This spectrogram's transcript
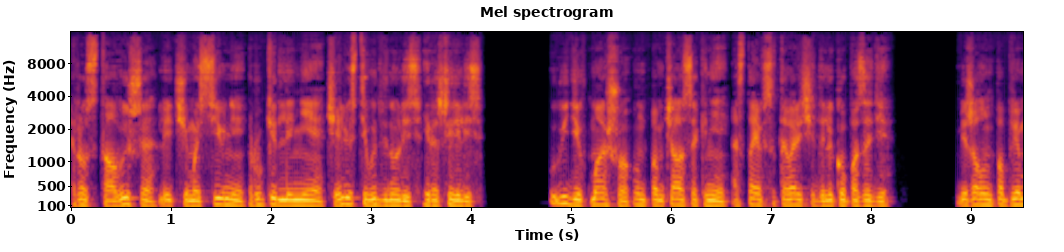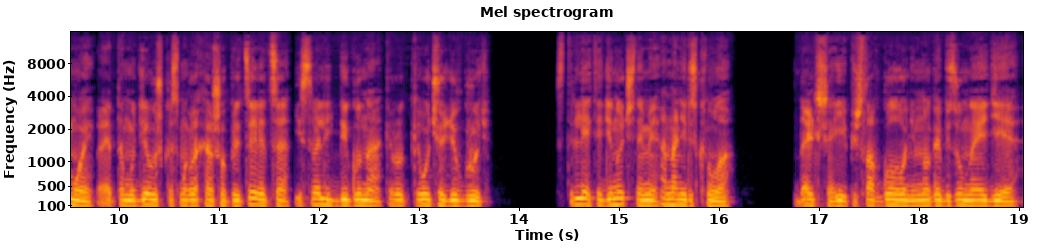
Рост стал выше, плечи массивнее, руки длиннее, челюсти выдвинулись и расширились. Увидев Машу, он помчался к ней, оставив сотоварища далеко позади. Бежал он по прямой, поэтому девушка смогла хорошо прицелиться и свалить бегуна короткой очередью в грудь. Стрелять одиночными она не рискнула. Дальше ей пришла в голову немного безумная идея.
